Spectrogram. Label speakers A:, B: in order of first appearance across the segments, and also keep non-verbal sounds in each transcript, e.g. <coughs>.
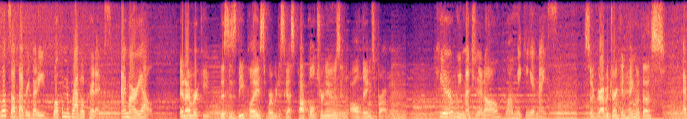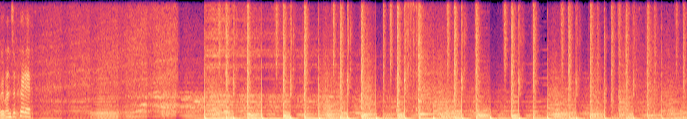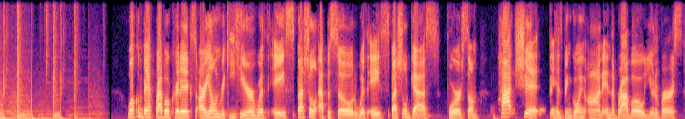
A: What's up, everybody? Welcome to Bravo Critics. I'm Arielle.
B: And I'm Ricky. This is the place where we discuss pop culture news and all things Bravo.
A: Here, we mention it all while making it nice.
B: So grab a drink and hang with us.
A: Everyone's a critic. Welcome back, Bravo critics. Arielle and Ricky here with a special episode with a special guest for some hot shit that has been going on in the Bravo universe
